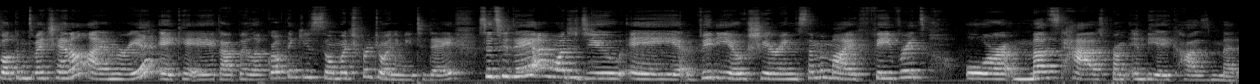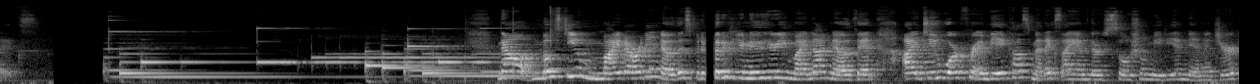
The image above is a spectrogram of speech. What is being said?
Welcome to my channel. I am Maria, aka Agape Love Girl. Thank you so much for joining me today. So today I want to do a video sharing some of my favorites or must-haves from NBA Cosmetics. Now, most of you might already know this, but if you're new here, you might not know that I do work for NBA Cosmetics. I am their social media manager.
